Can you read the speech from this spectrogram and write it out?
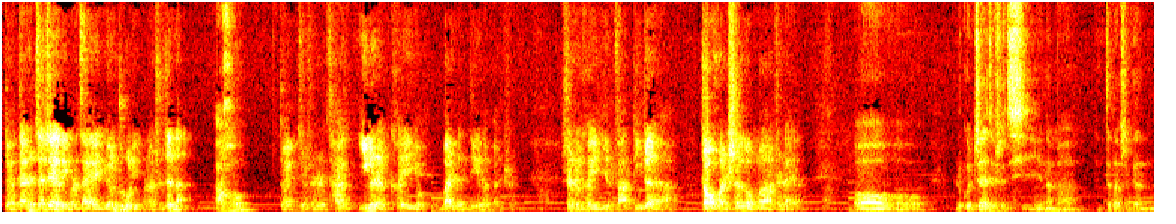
对，但是在这个里边儿，在原著里边儿呢是真的。啊吼，对，就是他一个人可以有万人敌的本事，甚至可以引发地震啊、召唤神龙啊之类的。哦，如果这就是奇，那么这倒是跟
